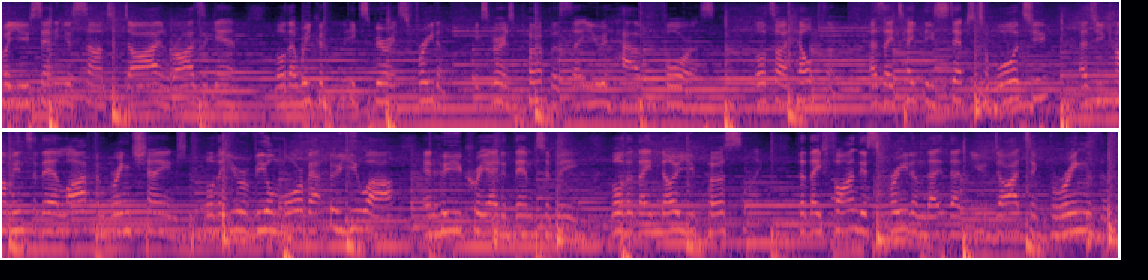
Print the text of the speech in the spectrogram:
for you sending your son to die and rise again. Lord, that we could experience freedom, experience purpose that you have for us. Lord, so help them as they take these steps towards you, as you come into their life and bring change. Lord, that you reveal more about who you are and who you created them to be. Lord, that they know you personally, that they find this freedom that, that you died to bring them,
